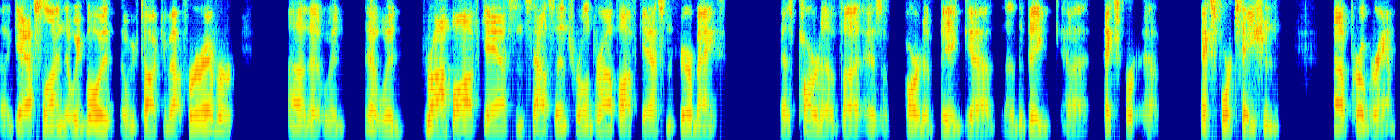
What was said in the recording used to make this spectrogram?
uh, gas line that we've always that we've talked about forever. Uh, that would that would drop off gas in South Central and drop off gas in Fairbanks as part of as a part of big the big export exportation uh, program.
